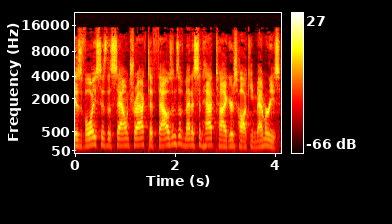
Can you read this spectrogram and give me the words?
His voice is the soundtrack to thousands of Medicine Hat Tigers hockey memories.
